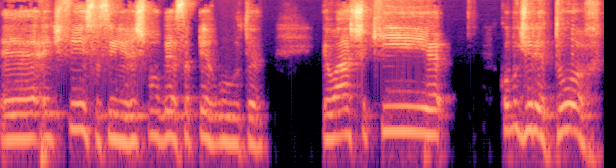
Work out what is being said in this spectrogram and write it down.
é, é difícil assim, responder essa pergunta. Eu acho que, como diretor,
